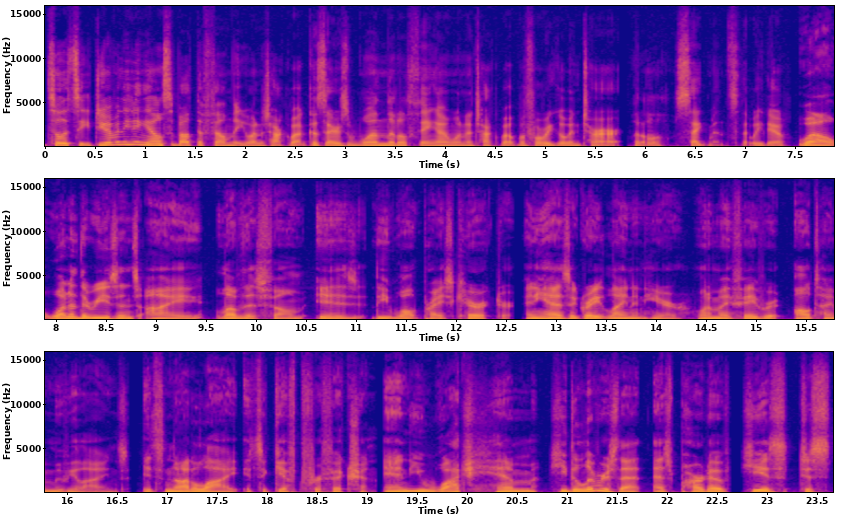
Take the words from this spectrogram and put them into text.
So let's see. Do you have anything else about the film that you want to talk about? Because there's one little thing I want to talk about before we go into our little segments that we do. Well, one of the reasons I love this film is the Walt Price character. And he has a great line in here, one of my favorite all time movie lines. It's not a lie, it's a gift for fiction. And you watch him, he delivers that as part of, he is just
